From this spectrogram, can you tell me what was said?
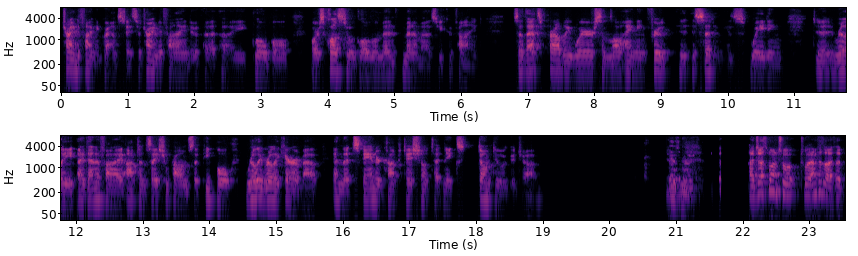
trying to find a ground state. So trying to find a, a global or as close to a global min, minima as you can find. So that's probably where some low-hanging fruit is sitting, is waiting to really identify optimization problems that people really, really care about and that standard computational techniques don't do a good job. Yes, I just want to, to emphasize that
